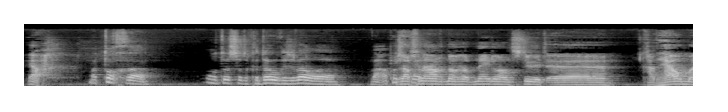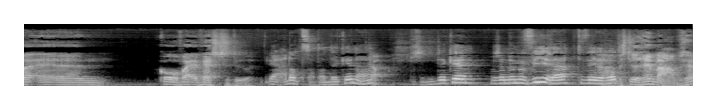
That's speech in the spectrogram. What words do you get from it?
Ja. Maar toch, eh, ondertussen gedogen ze wel eh, wapens. las vanavond nog dat Nederland stuurt, eh, gaat helmen en kogelvrije vesten sturen. Ja, dat staat er dik in, hè? We zitten dik in. We zijn nummer vier, hè, ter wereld. We sturen geen wapens, hè?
